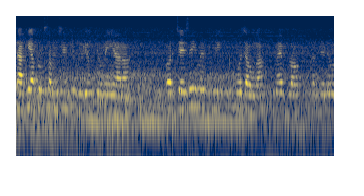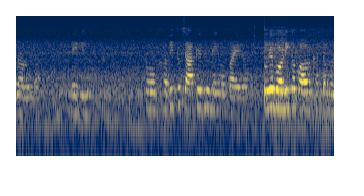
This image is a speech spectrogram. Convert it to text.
ताकि आप लोग समझें कि वीडियो क्यों नहीं आ रहा। और जैसे ही मैं ठीक हो जाऊँगा, मैं ब्लॉग कंटिन्यू डालूँगा डेली तो अभी तो चाह के भी नहीं हो पाएगा। पूरे बॉडी का पावर ख़त्म हो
